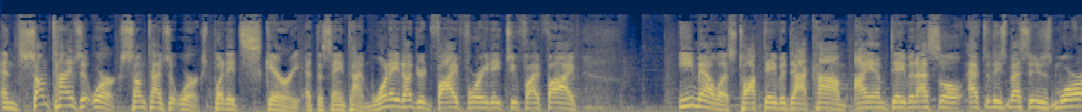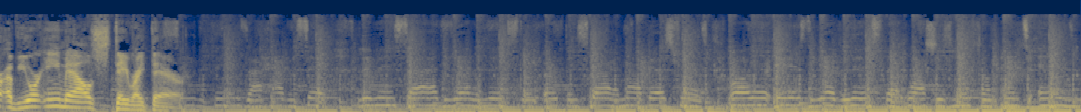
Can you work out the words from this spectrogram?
and sometimes it works, sometimes it works, but it's scary at the same time. 1 800 548 8255. Email us, talkdavid.com. I am David Essel. After these messages, more of your emails. Stay right there. washes me from end to end.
